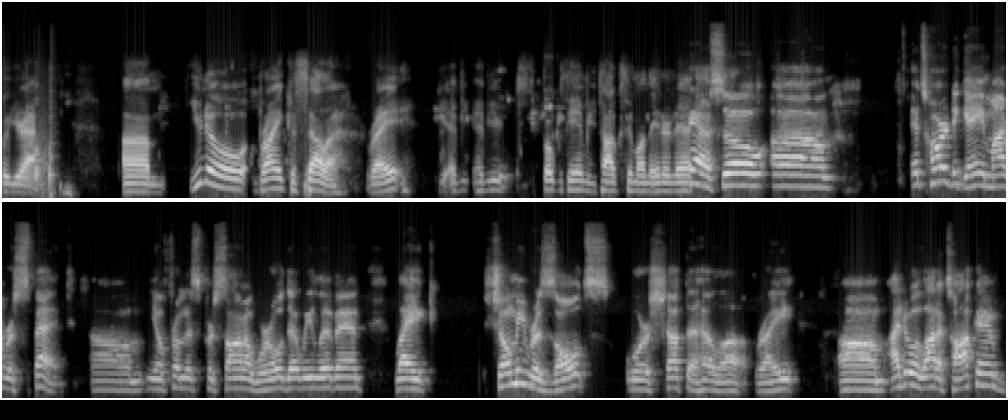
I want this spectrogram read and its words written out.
you're at. Um, you know Bryan Casella, right? Have you have you spoke with him? You talked with him on the internet? Yeah. So um, it's hard to gain my respect. Um, you know, from this persona world that we live in. Like, show me results or shut the hell up, right? Um, I do a lot of talking,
